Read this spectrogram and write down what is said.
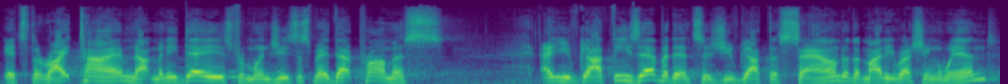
It's the right time, not many days from when Jesus made that promise. And you've got these evidences. You've got the sound of the mighty rushing wind.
